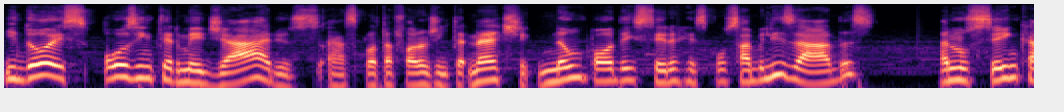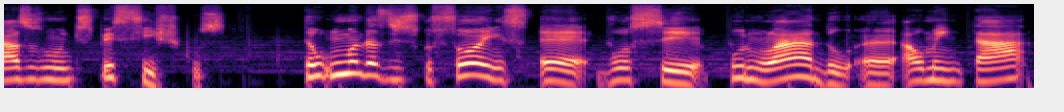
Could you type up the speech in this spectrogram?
E dois, os intermediários, as plataformas de internet, não podem ser responsabilizadas, a não ser em casos muito específicos. Então, uma das discussões é você, por um lado, é, aumentar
